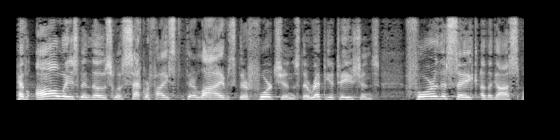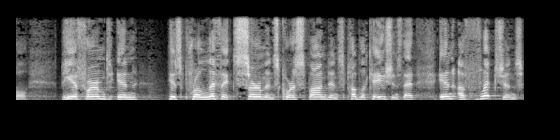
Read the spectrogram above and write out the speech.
have always been those who have sacrificed their lives, their fortunes, their reputations for the sake of the gospel. He affirmed in his prolific sermons, correspondence, publications that in afflictions,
